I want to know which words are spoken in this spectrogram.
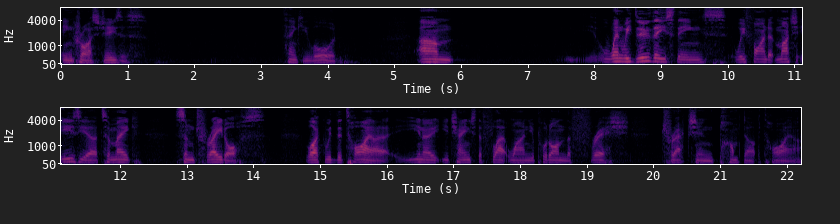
in Christ Jesus. Thank you, Lord. Um, when we do these things, we find it much easier to make some trade offs. Like with the tyre, you know, you change the flat one, you put on the fresh traction, pumped up tyre.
